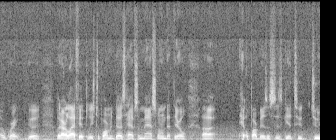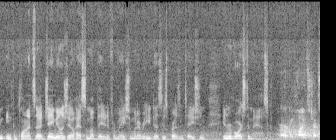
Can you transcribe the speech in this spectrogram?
Oh, great, good. But our Lafayette Police Department does have some masks on them that they'll uh, help our businesses get to, to in compliance. Uh, Jamie Angelle has some updated information whenever he does his presentation in regards to masks. Are compliance checks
